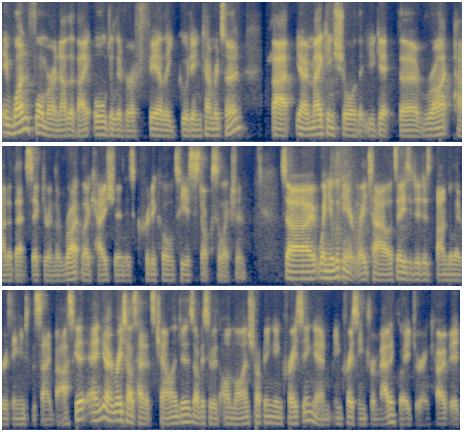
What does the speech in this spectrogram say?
in one form or another, they all deliver a fairly good income return but you know making sure that you get the right part of that sector in the right location is critical to your stock selection. So when you're looking at retail it's easy to just bundle everything into the same basket. And you know retail's had its challenges obviously with online shopping increasing and increasing dramatically during covid.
